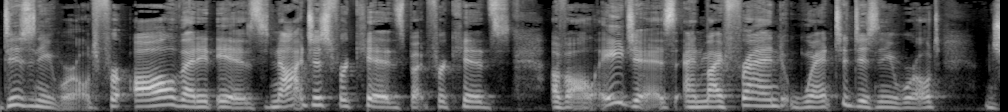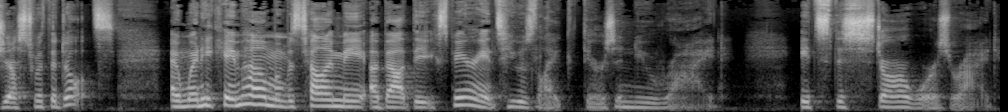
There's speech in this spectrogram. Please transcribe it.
Disney World for all that it is, not just for kids, but for kids of all ages. And my friend went to Disney World just with adults. And when he came home and was telling me about the experience, he was like, There's a new ride. It's the Star Wars ride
